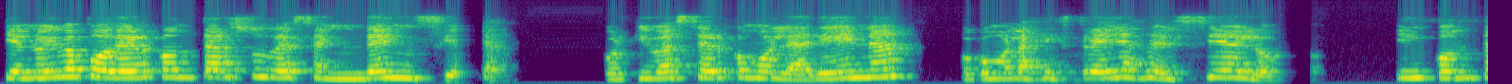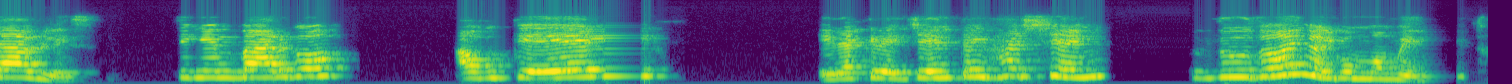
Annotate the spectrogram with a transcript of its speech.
Que no iba a poder contar su descendencia, porque iba a ser como la arena o como las estrellas del cielo, incontables. Sin embargo, aunque él era creyente en Hashem, dudó en algún momento.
